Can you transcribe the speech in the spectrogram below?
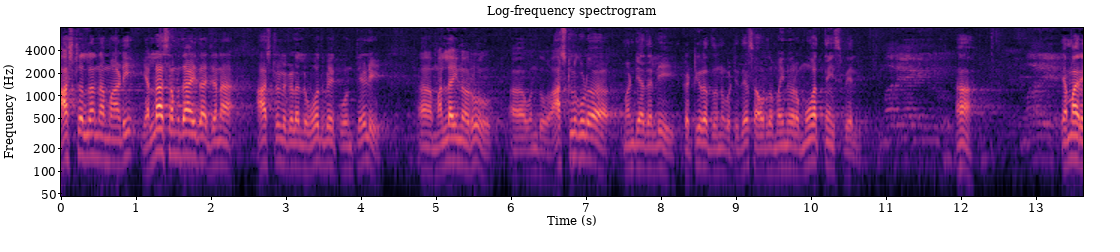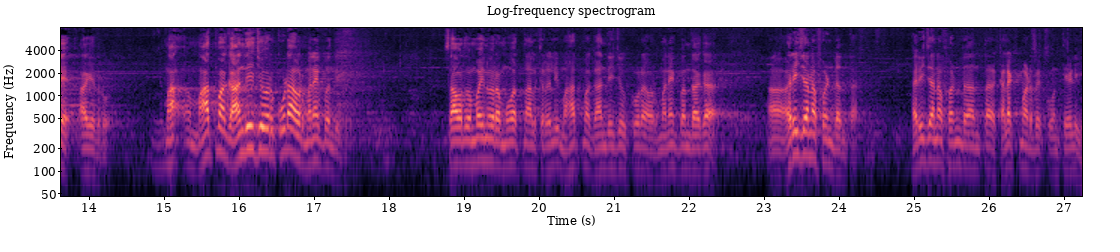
ಹಾಸ್ಟೆಲ್ ಅನ್ನ ಮಾಡಿ ಎಲ್ಲ ಸಮುದಾಯದ ಜನ ಹಾಸ್ಟೆಲ್ಗಳಲ್ಲಿ ಓದಬೇಕು ಅಂತೇಳಿ ಮಲ್ಲಯ್ಯನವರು ಒಂದು ಹಾಸ್ಟೆಲ್ ಕೂಡ ಮಂಡ್ಯದಲ್ಲಿ ಕಟ್ಟಿರೋದನ್ನು ಕೊಟ್ಟಿದೆ ಸಾವಿರದ ಒಂಬೈನೂರ ಮೂವತ್ತನೇ ಇಸ್ವಿಯಲ್ಲಿ. ಹಾಂ. ಎಂ ಆರ್ ಎ ಆಗಿದ್ರು. ಮಹಾತ್ಮ ಗಾಂಧೀಜಿಯವರು ಕೂಡ ಅವ್ರ ಮನೆಗೆ ಬಂದಿದ್ರು. ಸಾವಿರದ ಒಂಬೈನೂರ ಮೂವತ್ನಾಲ್ಕರಲ್ಲಿ ಮಹಾತ್ಮ ಗಾಂಧೀಜಿಯವರು ಕೂಡ ಅವ್ರ ಮನೆಗೆ ಬಂದಾಗ ಹರಿಜನ ಫಂಡ್ ಅಂತ, ಹರಿಜನ ಫಂಡ್ ಅಂತ ಕಲೆಕ್ಟ್ ಮಾಡಬೇಕು ಅಂತೇಳಿ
